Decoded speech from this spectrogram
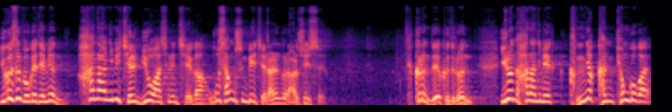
이것을 보게 되면 하나님이 제일 미워하시는 죄가 우상 숭배의 죄라는 걸 알 수 있어요. 그런데 그들은 이런 하나님의 강력한 경고가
